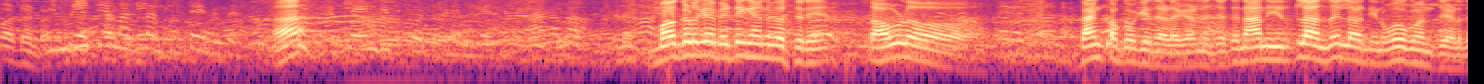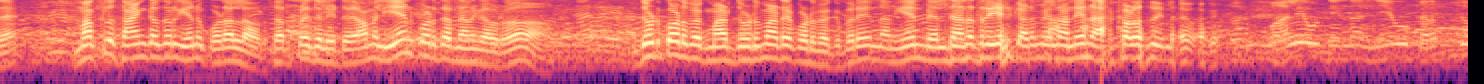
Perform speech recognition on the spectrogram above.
ಇಂಪಾರ್ಟೆಂಟ್ ನಿಮ್ಗೆ ಮಗಳಿಗೆ ವೆಡ್ಡಿಂಗ್ ಆ್ಯನಿವರ್ಸರಿ ಸೊ ಅವಳು ಬ್ಯಾಂಕಾಕ್ ಹೋಗಿದ್ದಾಳೆ ಗಂಡನ ಜೊತೆ. ನಾನು ಇರ್ತಲಾ ಅಂದ್ರೆ ಇಲ್ಲ ನೀನು ಹೋಗು ಅಂತ ಹೇಳಿದೆ. ಮಕ್ಕಳು ಸಾಯಂಕಾಲದವ್ರಿಗೆ ಏನು ಕೊಡಲ್ಲ ಅವರು. ಸರ್ಪ್ರೈಸಲ್ಲಿ ಇಟ್ಟು ಆಮೇಲೆ ಏನು ಕೊಡ್ತಾರೆ ನನಗೆ ಅವರು? ದುಡ್ಡು ಕೊಡ್ಬೇಕು ಮಾಡಿ ದುಡ್ಡು ಮಾಡೇ ಕೊಡಬೇಕು. ಬರೀ ನನಗೇನು ಏನು ಬೆಲೆ ನನ್ನ ಹತ್ರ ಏನು ಕಡಿಮೆ ಇಲ್ಲ ನಾನೇನು ಹಾಕೊಳ್ಳೋದಿಲ್ಲ ಇವಾಗ. ಬಾಲಿವುಡ್ನಿಂದ ನೀವು ಕರೆಸ್ತು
